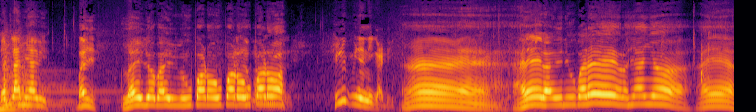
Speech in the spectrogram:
કેટલા મી આવી ભાઈ લઈ લ્યો ભાઈ ઉપાડો ઉપાડો ઉપાડો. ફિલિપિનની ગાડી હા અરે ભાઈ ની ઉપાડે ઓલો ક્યાં ગયો હા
